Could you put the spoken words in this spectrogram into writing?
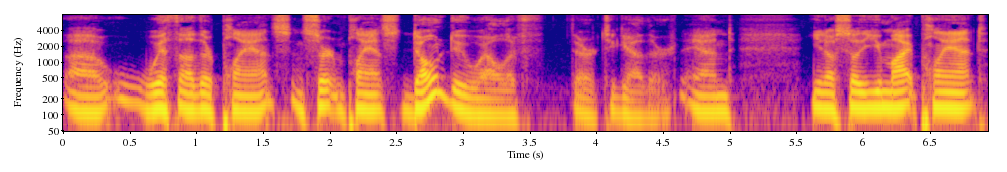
uh, with other plants, and certain plants don't do well if they're together. And you know, so you might plant,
